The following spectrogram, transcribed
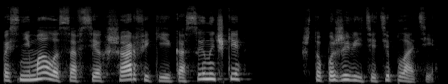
поснимала со всех шарфики и косыночки, что поживить эти платья.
